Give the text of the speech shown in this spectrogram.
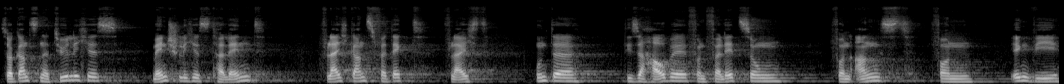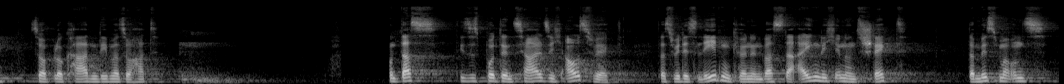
So ein ganz natürliches, menschliches Talent, vielleicht ganz verdeckt, vielleicht unter dieser Haube von Verletzung, von Angst, von irgendwie so Blockaden, die man so hat. Und dass dieses Potenzial sich auswirkt, dass wir das leben können, was da eigentlich in uns steckt, da müssen wir uns,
